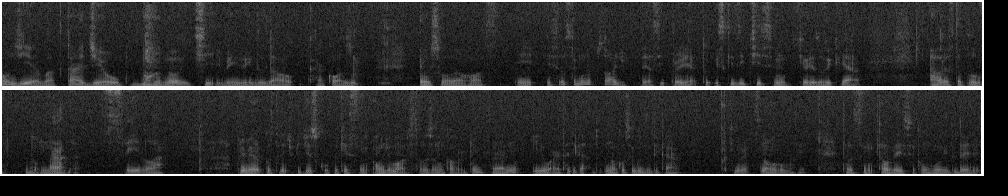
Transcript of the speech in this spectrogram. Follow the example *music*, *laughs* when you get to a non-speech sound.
Bom dia, boa tarde ou *laughs* boa noite, bem-vindos ao Caracol Azul. Eu sou o Léo Ross e esse é o segundo episódio desse projeto esquisitíssimo que eu resolvi criar. Out of the Blue, do nada, sei lá. Primeiro eu gostaria de pedir desculpa que assim, onde eu moro está fazendo um calor do inferno e o ar tá ligado. Não consigo desligar, porque né, senão eu vou morrer. Então assim, talvez fique um ruído dele,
